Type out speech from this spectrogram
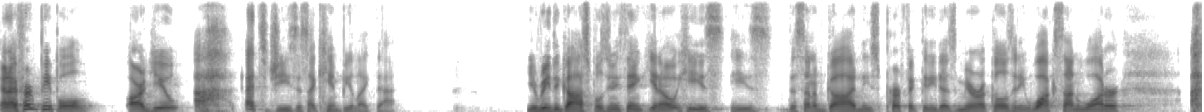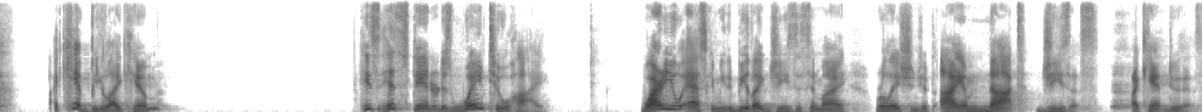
And I've heard people argue, ah, that's Jesus. I can't be like that. You read the Gospels and you think, you know, he's, he's the Son of God and he's perfect and he does miracles and he walks on water. I can't be like him. His, his standard is way too high. Why are you asking me to be like Jesus in my relationships? I am not Jesus. I can't do this.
